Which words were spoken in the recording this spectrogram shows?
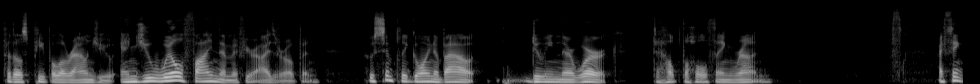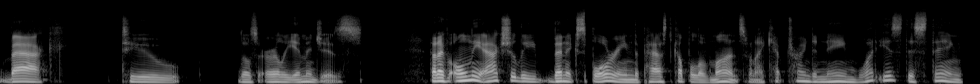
for those people around you. And you will find them if your eyes are open, who's simply going about doing their work to help the whole thing run. I think back to those early images that I've only actually been exploring the past couple of months when I kept trying to name what is this thing?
